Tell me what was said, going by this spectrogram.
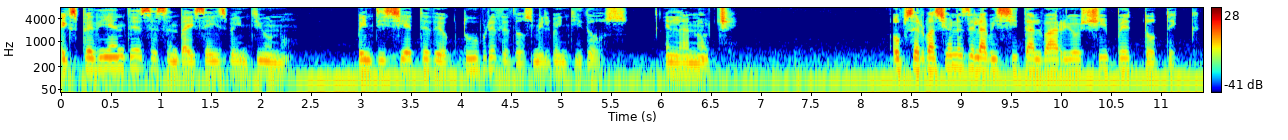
Expediente 6621, 27 de octubre de 2022, en la noche. Observaciones de la visita al barrio Xipe Totec.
